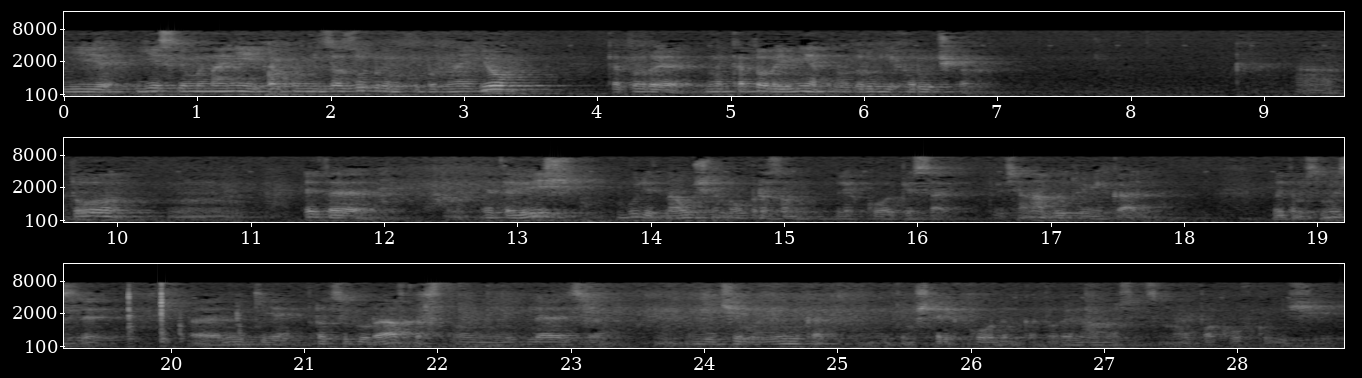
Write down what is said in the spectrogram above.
И если мы на ней какую-нибудь зазубринку найдем, которая, на которой нет на других ручках, а, то это эта вещь будет научным образом легко описать. То есть она будет уникальна. В этом смысле некие процедуры авторства не являются ничем иным, как неким штрих-кодом, который наносится на упаковку вещей.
